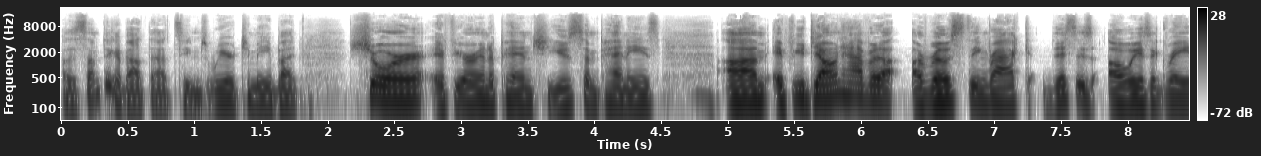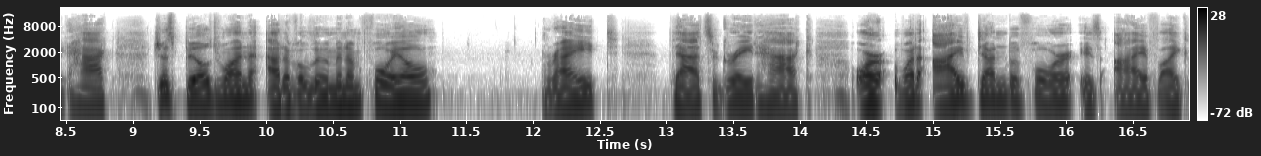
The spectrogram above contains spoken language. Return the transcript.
Uh, something about that seems weird to me but sure if you're in a pinch use some pennies. Um, if you don't have a, a roasting rack this is always a great hack. Just build one out of aluminum foil right? That's a great hack. Or what i've done before is i've like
